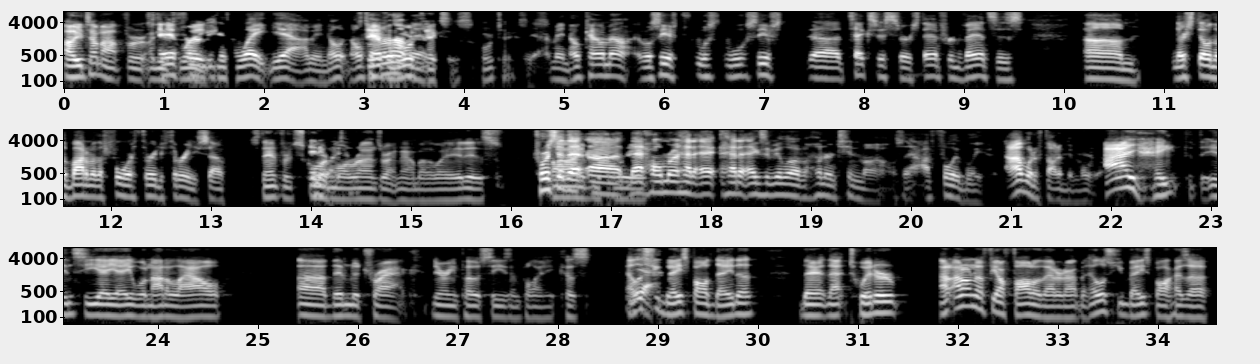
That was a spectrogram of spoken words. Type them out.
Oh, you're talking about for against Stanford Wake, against Wake. Yeah, I mean, don't don't count Stanford him out, or man. Texas or Texas. Yeah, I mean, don't count him out. We'll see if we'll we'll see if uh, Texas or Stanford advances. Um, they're still in the bottom of the fourth, three to three. So Stanford scored Anyways. more runs right now. By the way, it is. Troy said that uh, that home run had a, had an exit velo of 110 miles. Yeah, I fully believe it. I would have thought it'd been more. I hate that the NCAA will not allow uh, them to track during postseason play because LSU baseball data, there that Twitter. I, I don't know if y'all follow that or not, but LSU baseball has a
